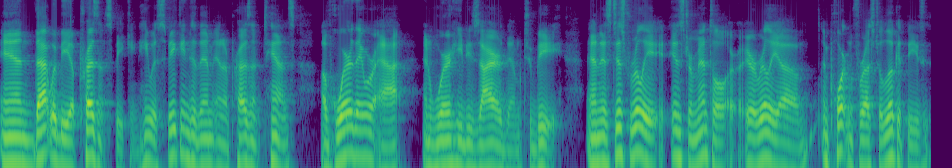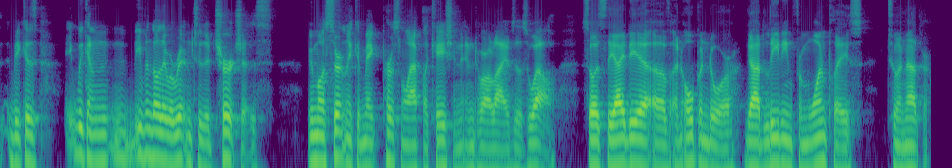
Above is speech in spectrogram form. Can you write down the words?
And that would be a present speaking. He was speaking to them in a present tense of where they were at and where he desired them to be. And it's just really instrumental or really uh, important for us to look at these because we can, even though they were written to the churches, we most certainly could make personal application into our lives as well. So it's the idea of an open door, God leading from one place to another.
